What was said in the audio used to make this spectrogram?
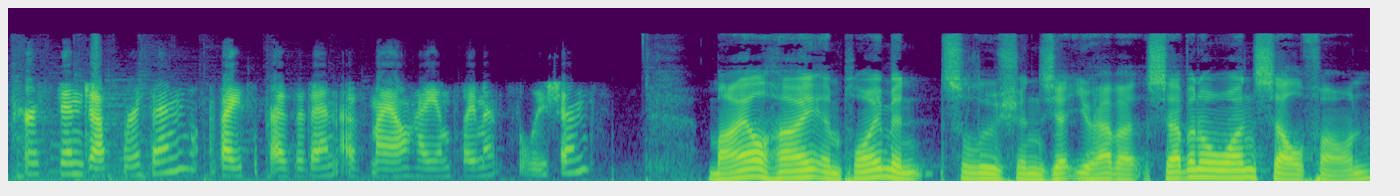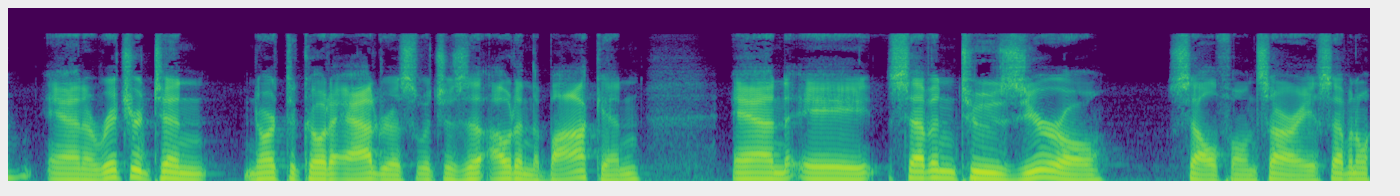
Kirsten Jesperson, Vice President of Mile High Employment Solutions. Mile High Employment Solutions, yet you have a 701 cell phone and a Richardton, North Dakota address, which is out in the Bakken, and a 720 cell phone. Sorry, a 70.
